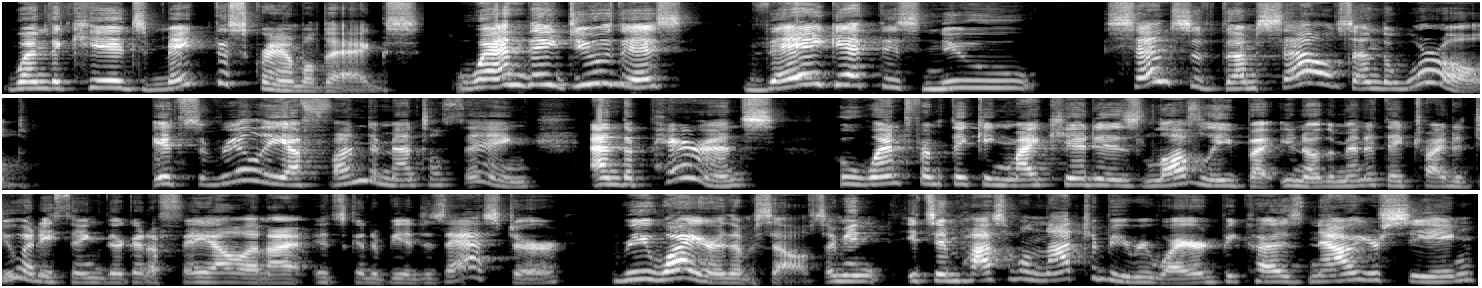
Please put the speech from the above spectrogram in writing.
when the kids make the scrambled eggs. When they do this, they get this new sense of themselves and the world. It's really a fundamental thing. And the parents who went from thinking my kid is lovely, but you know, the minute they try to do anything, they're going to fail and I, it's going to be a disaster, rewire themselves. I mean, it's impossible not to be rewired because now you're seeing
